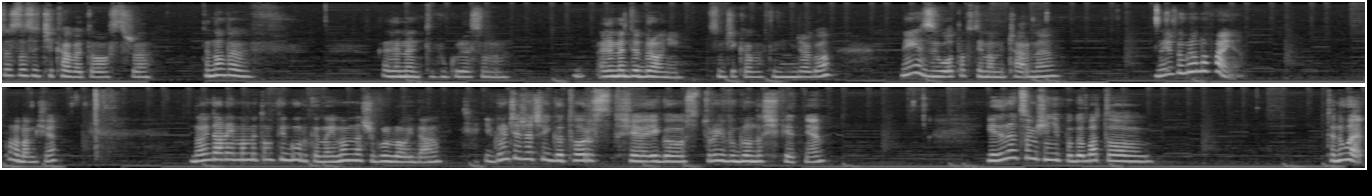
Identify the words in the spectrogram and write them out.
to jest dosyć ciekawe to ostrze. Te nowe elementy w ogóle są elementy broni są ciekawe w tym Ninjago. No i jest złota, tutaj mamy czarne. No i wygląda fajnie. Podoba mi się. No i dalej mamy tą figurkę, no i mam naszego Lloyda. I w gruncie rzeczy jego tors, się, jego strój wygląda świetnie. Jedyne co mi się nie podoba to ten łeb.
